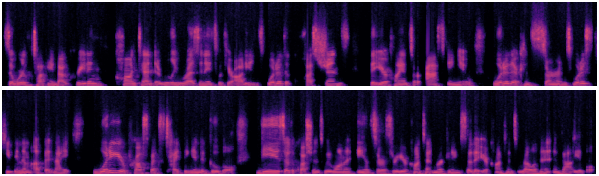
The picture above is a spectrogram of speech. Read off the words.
So, we're talking about creating content that really resonates with your audience. What are the questions that your clients are asking you? What are their concerns? What is keeping them up at night? What are your prospects typing into Google? These are the questions we want to answer through your content marketing so that your content's relevant and valuable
